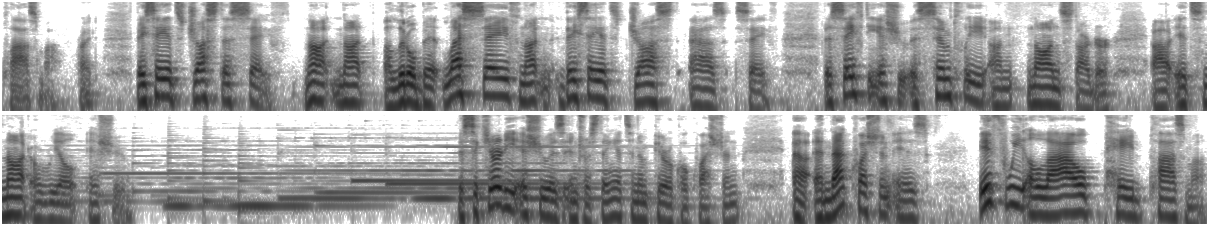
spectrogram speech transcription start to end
plasma, right? They say it's just as safe, not, not a little bit less safe, not, they say it's just as safe. The safety issue is simply a non-starter. Uh, it's not a real issue. The security issue is interesting. It's an empirical question. Uh, and that question is, if we allow paid plasma,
